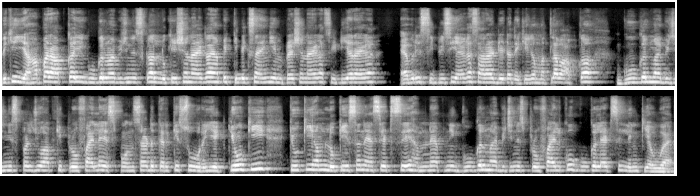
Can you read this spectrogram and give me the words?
देखिए, यहाँ पर आपका ये गूगल माई बिज़नेस का लोकेशन आएगा, यहाँ पे क्लिक्स आएँगे इंप्रेशन आएगा सीटीआर आएगा एवरेज सीपीसी आएगा, सारा डेटा देखेगा मतलब आपका गूगल माई बिज़नेस पर जो आपकी प्रोफ़ाइल है, स्पॉन्सर्ड करके शो रही है। क्योंकि क्योंकि हम लोकेशन एसेट से हमने अपनी गूगल माई बिज़नेस प्रोफ़ाइल को गूगल एड से लिंक किया हुआ है।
